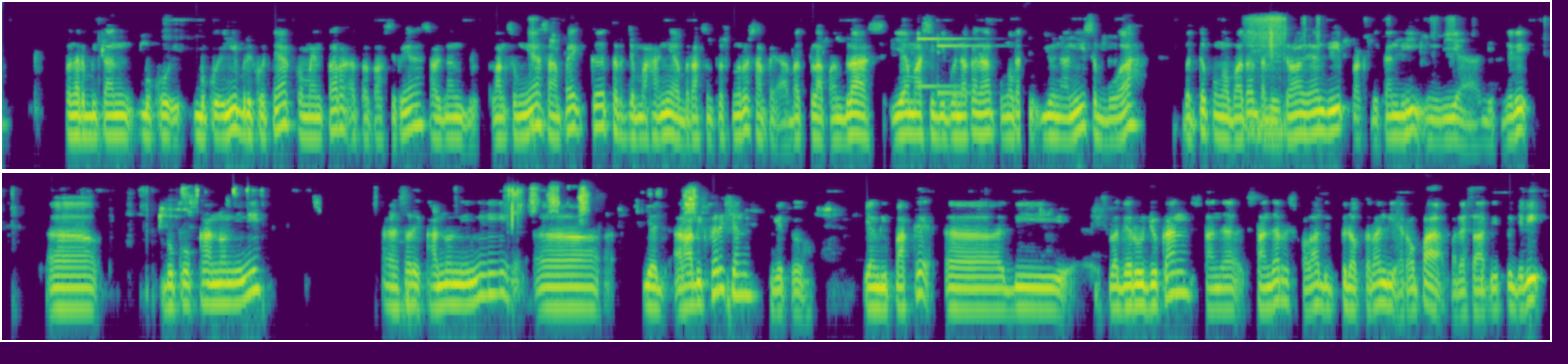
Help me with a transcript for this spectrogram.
penerbitan buku buku ini berikutnya komentar atau tafsirnya salinan langsungnya sampai ke terjemahannya berlangsung terus-menerus sampai abad 18. Ia masih digunakan dalam pengobatan Yunani sebuah bentuk pengobatan tradisional yang dipraktikkan di India gitu. Jadi uh, buku kanon ini uh, sorry kanon ini uh, ya Arabic version gitu yang dipakai uh, di sebagai rujukan standar standar sekolah di kedokteran di Eropa pada saat itu. Jadi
